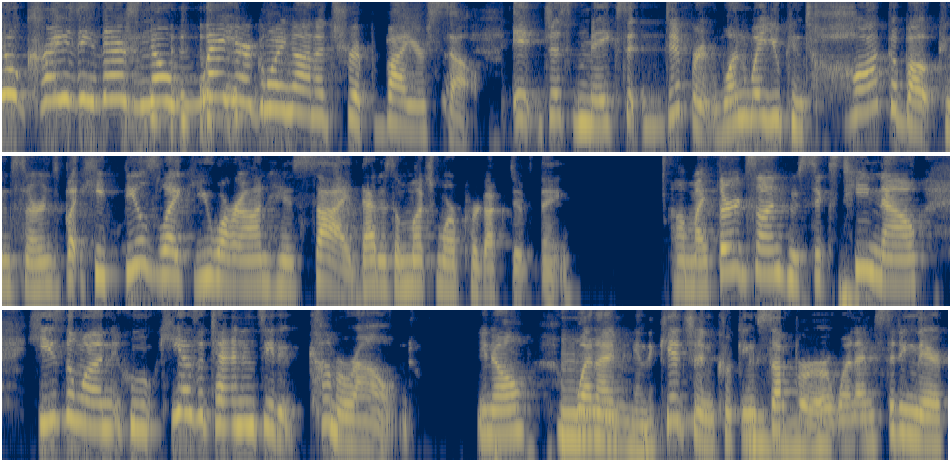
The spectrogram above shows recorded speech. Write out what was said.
you crazy? There's no way you're going on a trip by yourself. It just makes it different. One way you can talk about concerns, but he feels like you are on his side. That is a much more productive thing. Uh, my third son, who's 16 now, he's the one who he has a tendency to come around. You know, when I'm in the kitchen cooking supper or when I'm sitting there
